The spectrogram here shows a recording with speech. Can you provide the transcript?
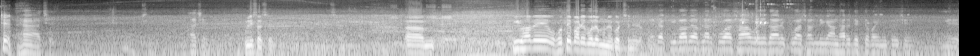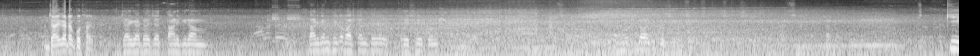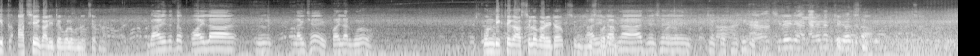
ঠিক। হ্যাঁ আছে। আছে। পুলিশ আছে। কীভাবে হতে পারে বলে মনে করছেন এরকম? এটা কীভাবে আপনার কুয়াশা ওয়েদার কুয়াশার লিগে আন্ধারে দেখতে পাইনি তো এসে মেরেছে। জায়গাটা কোথায়? জায়গাটা হচ্ছে তাঁড়গ্রাম তাঁড়গ্রাম থেকে বাস স্ট্যান্ডে এসে কোন করছে কি আছে গাড়িতে বলে মনে হচ্ছে আপনার? গাড়িতে তো কয়লা লাগছে কয়লার গুঁড়ো। কোন দিক থেকে আসছিল গাড়িটা? গাড়িটা আপনার যে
